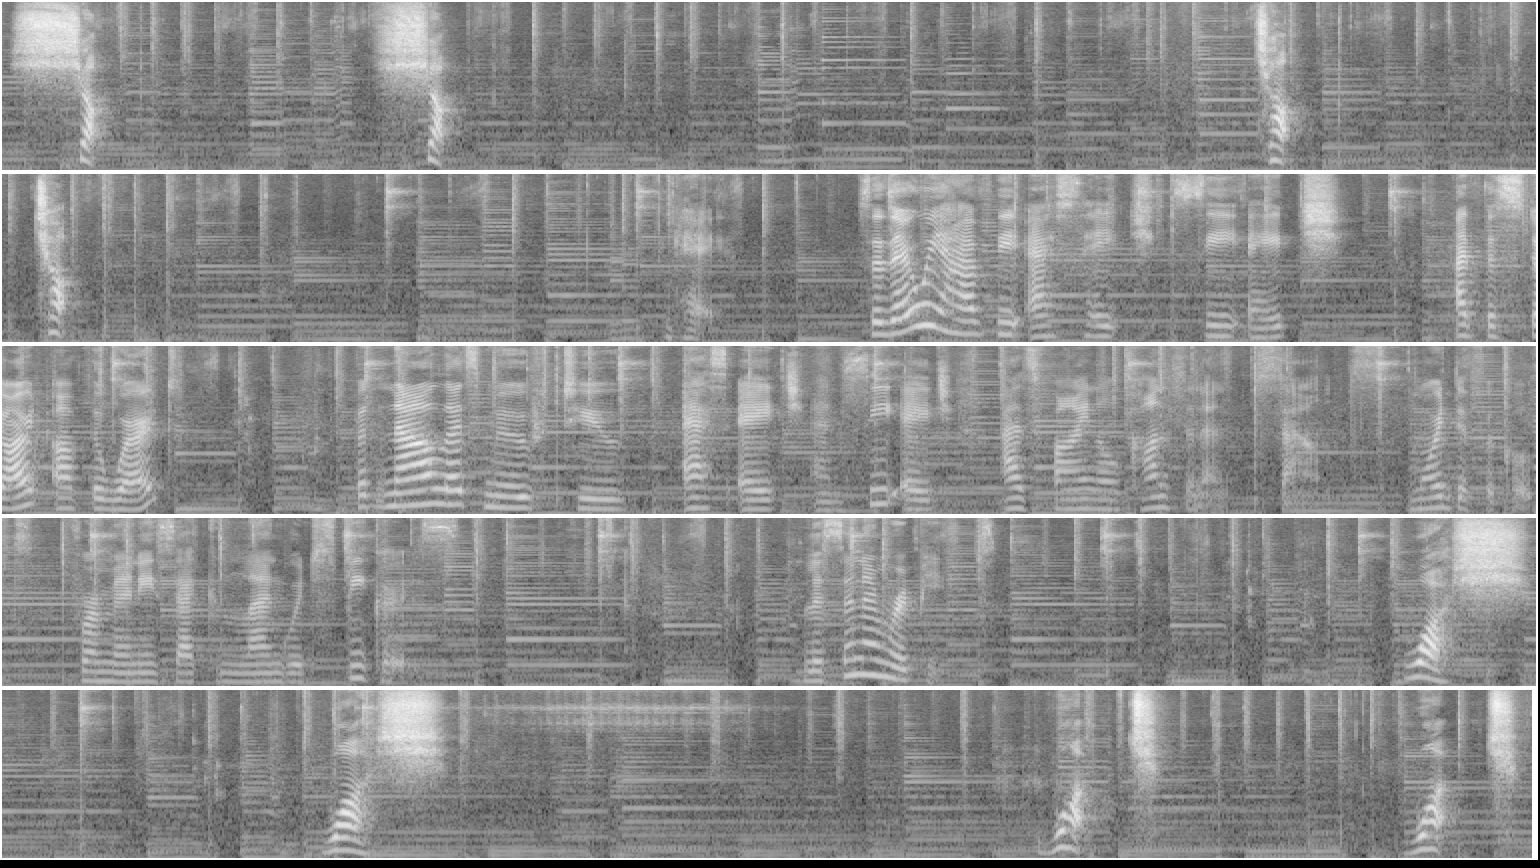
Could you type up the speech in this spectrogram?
Shop, shop. Chop, so there we have the SHCH at the start of the word. But now let's move to SH and CH as final consonant sounds, more difficult for many second language speakers. Listen and repeat. Wash, wash. Watch, watch.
